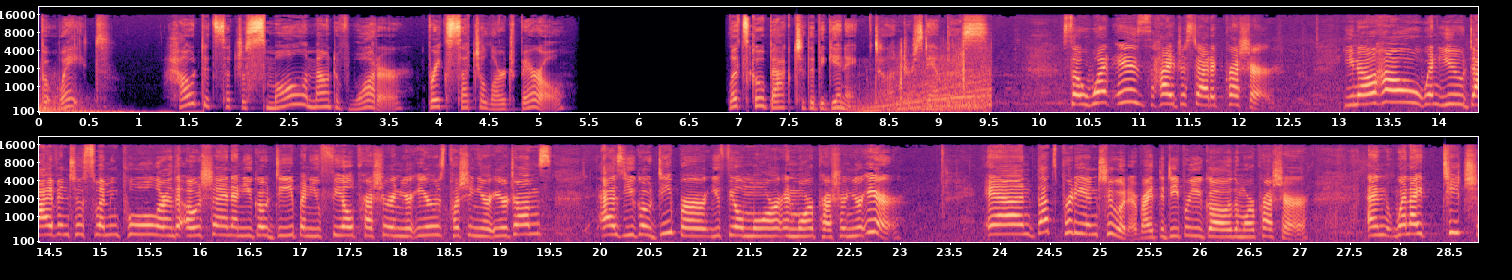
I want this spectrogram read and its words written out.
But wait, how did such a small amount of water break such a large barrel? Let's go back to the beginning to understand this. So, what is hydrostatic pressure? You know how when you dive into a swimming pool or in the ocean and you go deep and you feel pressure in your ears pushing your eardrums? As you go deeper, you feel more and more pressure in your ear. And that's pretty intuitive, right? The deeper you go, the more pressure. And when I teach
